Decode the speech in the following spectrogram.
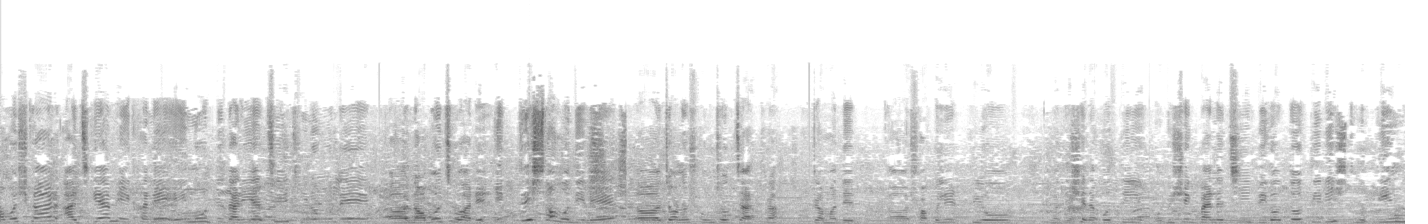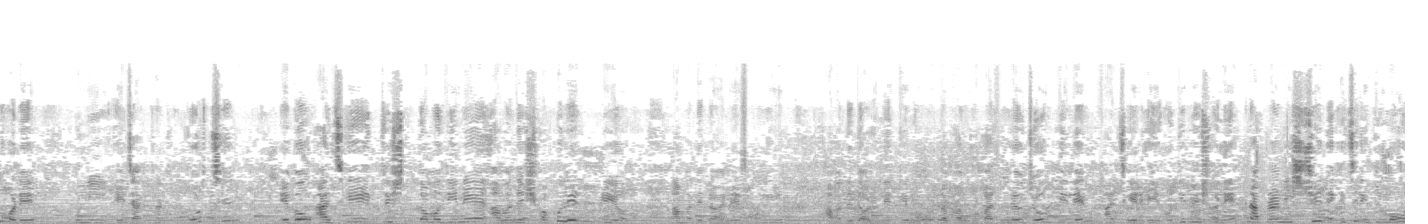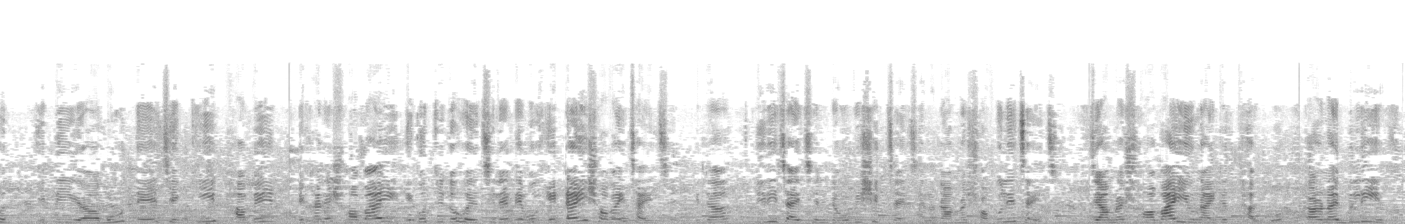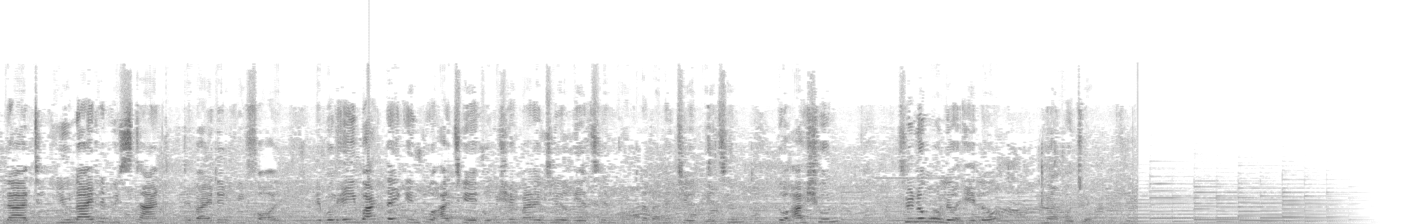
নমস্কার, আজকে আমি এখানে এই মুহূর্তে দাঁড়িয়ে আছি তৃণমূলে নবজোয়ারের একত্রিশতম দিনে জনসংযোগ যাত্রা। আমাদের সকলের প্রিয় সেনাপতি অভিষেক ব্যানার্জি বিগত তিরিশ দিন ধরে উনি এই যাত্রাটা করছেন এবং আজকে একত্রিশতম দিনে আমাদের সকলের প্রিয়, আমাদের দলের আমাদের দলনেত্রী মমতা বন্দ্যোপাধ্যায়ও যোগ দিলেন আজকের এই অধিবেশনে। আপনারা নিশ্চয়ই দেখেছেন ইতি একটি মুহূর্তে যে কীভাবে এখানে সবাই একত্রিত হয়েছিলেন এবং এটাই সবাই চাইছে। এটা দিদি চাইছেন, এটা অভিষেক চাইছেন, ওটা আমরা সকলেই চাইছি যে আমরা সবাই ইউনাইটেড থাকব। কারণ I believe that united we stand divided we fall. এবং এই বার্তাই কিন্তু আজকে অভিষেক ব্যানার্জিও দিয়েছেন, মমতা ব্যানার্জিও দিয়েছেন। তো আসুন, তৃণমূলও এলো নবযোগ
